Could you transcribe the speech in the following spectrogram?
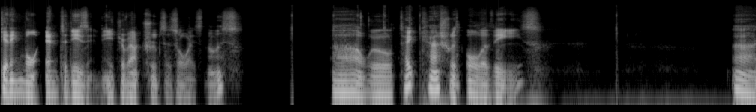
Getting more entities in each of our troops is always nice. Uh, we'll take cash with all of these. Uh,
